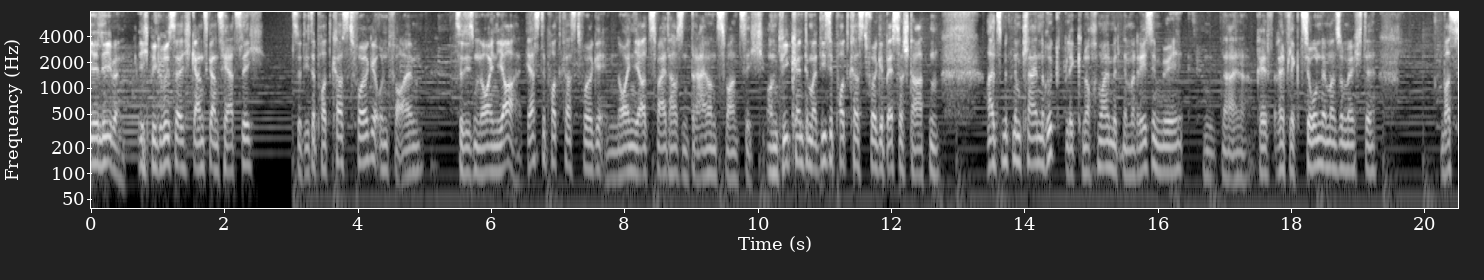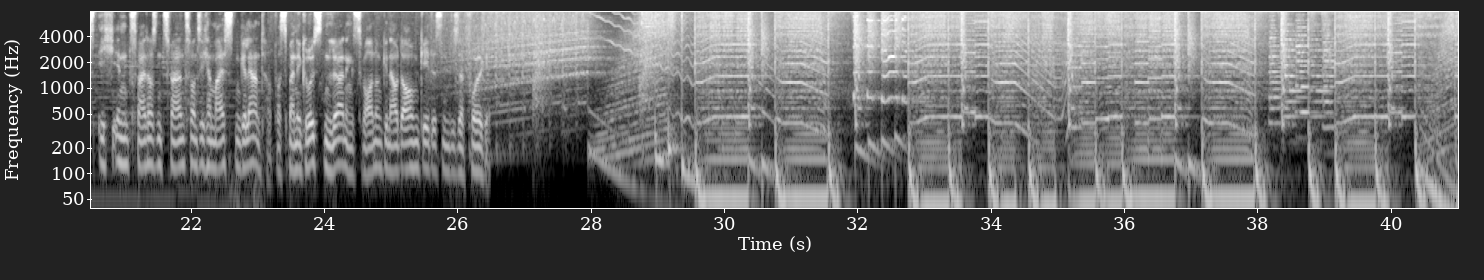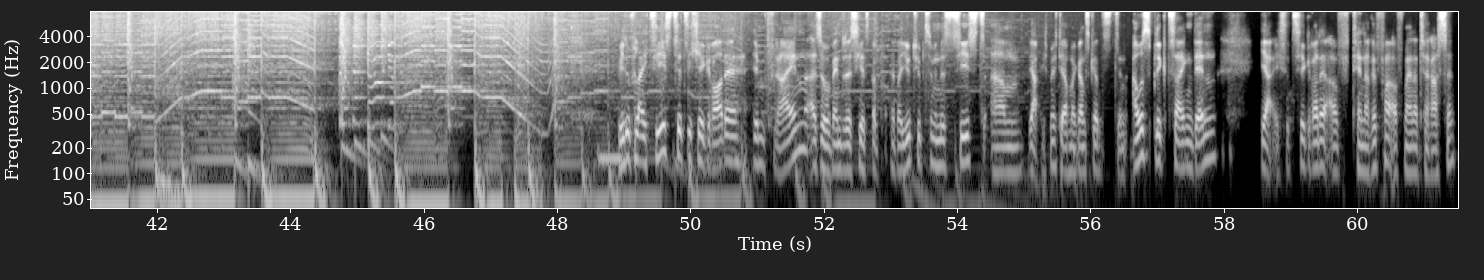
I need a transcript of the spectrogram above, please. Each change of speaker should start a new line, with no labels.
Ihr Lieben, ich begrüße euch ganz, ganz herzlich zu dieser Podcast-Folge und vor allem zu diesem neuen Jahr. Erste Podcast-Folge im neuen Jahr 2023. Und wie könnte man diese Podcast-Folge besser starten, als mit einem kleinen Rückblick nochmal, mit einem Resümee, mit einer Re Reflexion, wenn man so möchte, was ich in 2022 am meisten gelernt habe, was meine größten Learnings waren. Und genau darum geht es in dieser Folge. Wie du vielleicht siehst, sitze ich hier gerade im Freien. Also wenn du das jetzt bei, bei YouTube zumindest siehst, ähm, ja, ich möchte auch mal ganz, ganz den Ausblick zeigen, denn ja, ich sitze hier gerade auf Teneriffa auf meiner Terrasse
